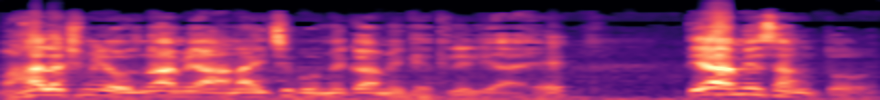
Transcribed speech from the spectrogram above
महालक्ष्मी योजना आम्ही आणायची भूमिका आम्ही घेतलेली आहे. ते आम्ही सांगतो.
